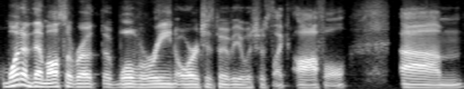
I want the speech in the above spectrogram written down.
One of them also wrote the wolverine origins movie which was like awful. Um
